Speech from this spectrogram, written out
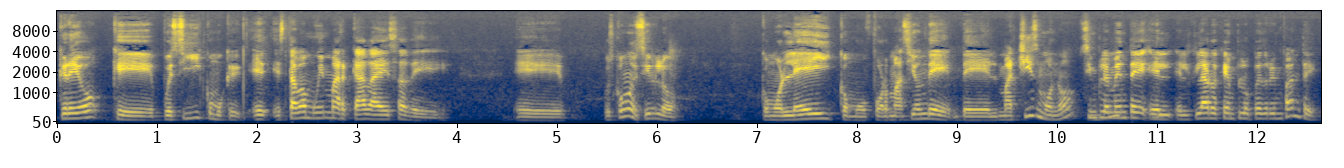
creo que pues sí como que eh, estaba muy marcada esa de eh, pues cómo decirlo como ley, como formación de, del machismo, ¿no? Simplemente el, el claro ejemplo Pedro Infante.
